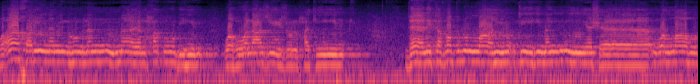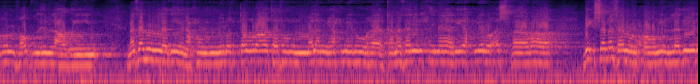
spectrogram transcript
وآخرين منهم لما يلحقوا بهم وهو العزيز الحكيم. ذلك فضل الله يؤتيه من يشاء والله ذو الفضل العظيم. مثل الذين حملوا التوراة ثم لم يحملوها كمثل الحمار يحمل أسفارا بئس مثل القوم الذين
